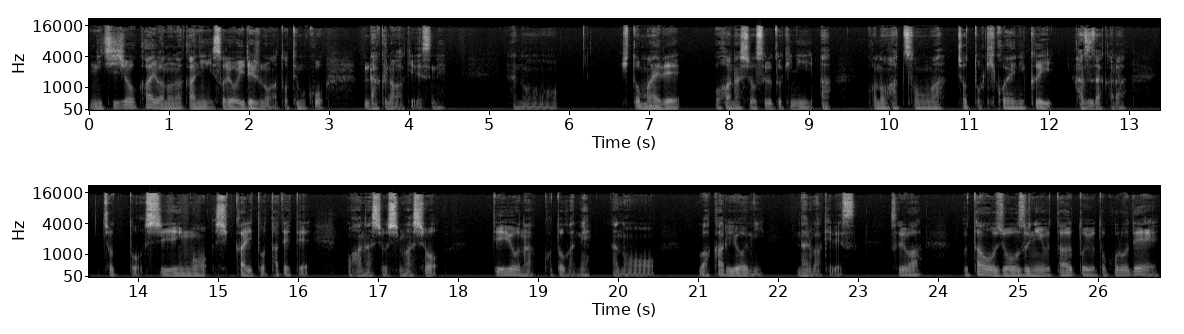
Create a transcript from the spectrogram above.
日常会話の中にそれを入れるのがとてもこう楽なわけですね。あの人前でお話をする時にあこの発音はちょっと聞こえにくいはずだからちょっと子音をしっかりと立ててお話をしましょうっていうようなことがねあの分かるようになるわけです。それは歌を上手に歌うというところで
